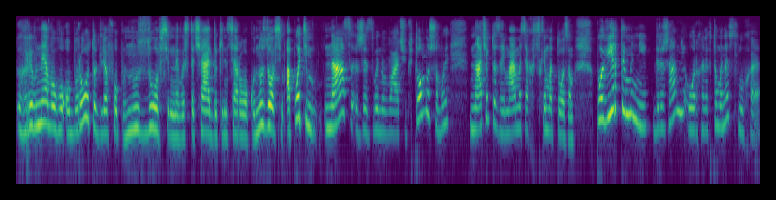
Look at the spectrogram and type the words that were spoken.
гривневого обороту для ФОПу ну зовсім не вистачає до кінця року. Ну зовсім. А потім нас же звинувачують в тому, що ми начебто займаємося схематозом. Повірте мені, державні органи, хто мене слухає,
